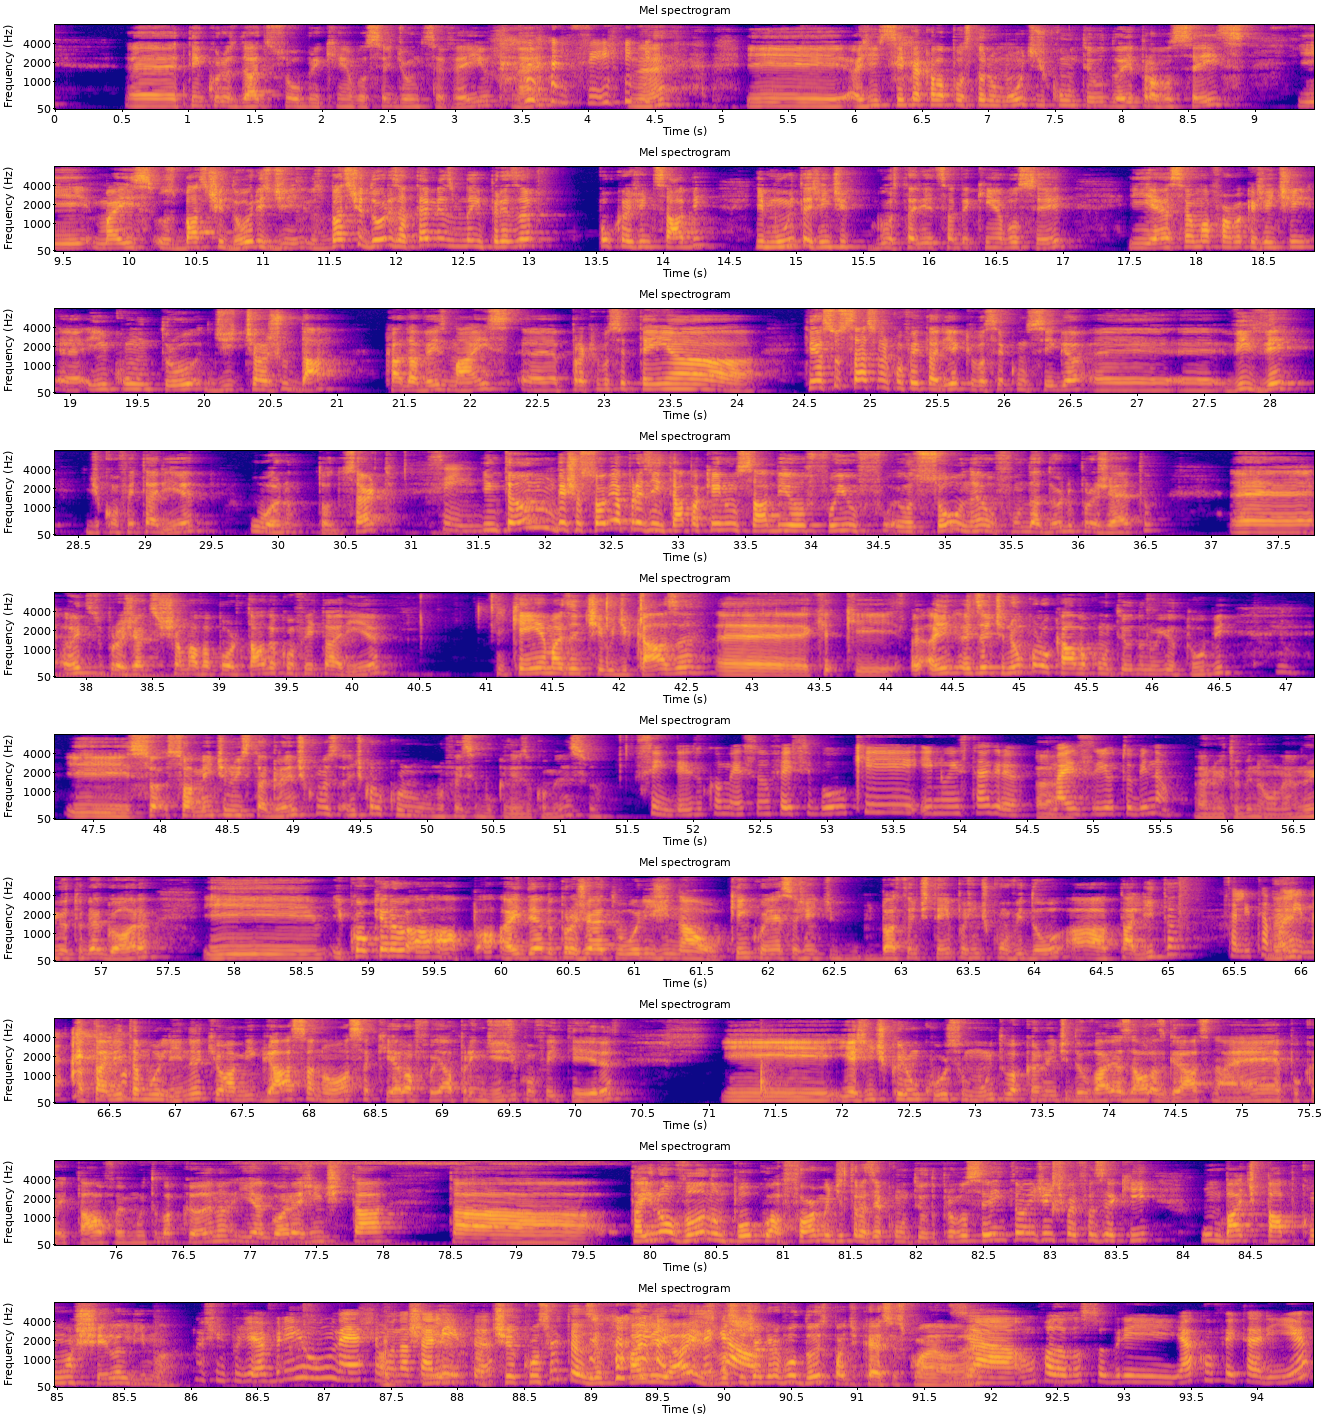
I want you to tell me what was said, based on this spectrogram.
é, tem curiosidade sobre quem é você, de onde você veio, né? Sim. né? E a gente sempre acaba postando um monte de conteúdo aí para vocês. E mas os bastidores de os bastidores até mesmo da empresa pouca gente sabe e muita gente gostaria de saber quem é você. E essa é uma forma que a gente é, encontrou de te ajudar cada vez mais para que você tenha tenha sucesso na confeitaria, que você consiga é, é, viver de confeitaria o ano todo, certo? Sim. Então, deixa eu só me apresentar para quem não sabe, eu fui o, eu sou, né, o fundador do projeto. É, antes do projeto se chamava Portal da Confeitaria. E quem é mais antigo de casa, é, que, que- an- antes a gente não colocava conteúdo no YouTube e so- somente no Instagram. A gente, a gente colocou no, no Facebook desde o começo? Sim, desde o começo no Facebook e no Instagram. Ah. Mas YouTube não. É, no YouTube não, né? No YouTube agora. E, e qual era a, a- a ideia do projeto original? Quem conhece a gente bastante tempo, a gente convidou a Talita Thalita né? Molina. A Thalita Molina, que é uma amigaça nossa, que ela foi aprendiz de confeiteira. E, e a gente criou um curso muito bacana, a gente deu várias aulas grátis na época e tal, foi muito bacana. E agora a gente tá, tá, tá inovando um pouco a forma de trazer conteúdo para você, então a gente vai fazer aqui um bate-papo com a Sheila Lima. A gente podia abrir um, né? Chamando a, Thalita. tia, com certeza. Aliás, você já gravou dois podcasts com ela, né? Já, um falando sobre a confeitaria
